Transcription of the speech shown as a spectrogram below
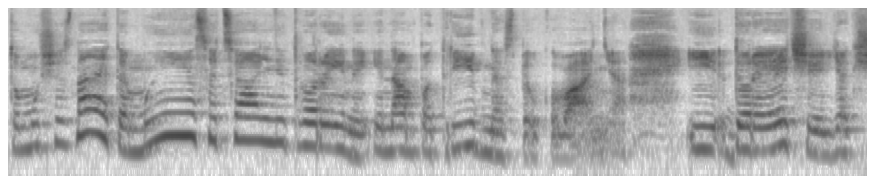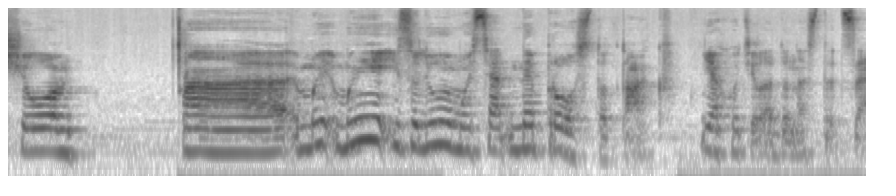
Тому що, знаєте, ми соціальні тварини, і нам потрібне спілкування. І, до речі, якщо а, ми, ми ізолюємося не просто так. Я хотіла донести це.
